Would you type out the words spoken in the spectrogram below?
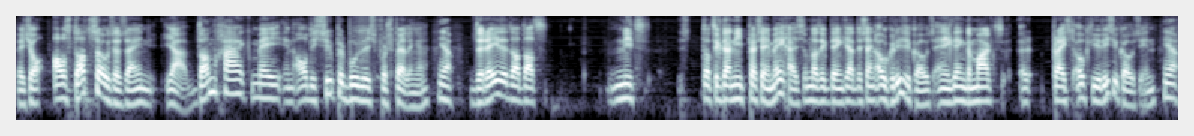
Weet je wel, als dat zo zou zijn, ja, dan ga ik mee in al die super bullish voorspellingen. ja, De reden dat dat niet, dat ik daar niet per se mee ga, is omdat ik denk, ja, er zijn ook risico's. En ik denk de markt prijst ook die risico's in. ja,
